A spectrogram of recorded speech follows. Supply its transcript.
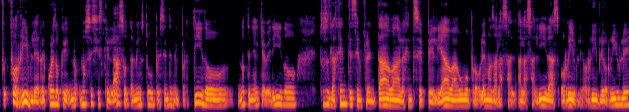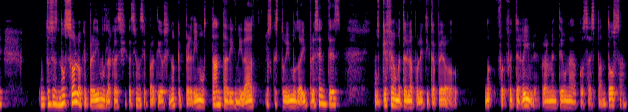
fue, horrible. Recuerdo que no, sé si es que Lazo también estuvo presente en el partido, no tenía que haber ido. Entonces la gente se enfrentaba, la gente se peleaba, hubo problemas a las, a las salidas. Horrible, horrible, horrible. Entonces no solo que perdimos la clasificación de ese partido, sino que perdimos tanta dignidad los que estuvimos ahí presentes. Y qué feo meter la política, pero no, fue, fue terrible, realmente una cosa espantosa.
